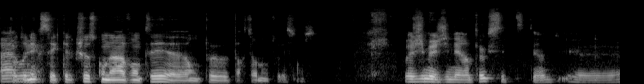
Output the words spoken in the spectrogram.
Ah étant donné ouais. que c'est quelque chose qu'on a inventé, euh, on peut partir dans tous les sens. Moi, j'imaginais un peu que c'était un- euh,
